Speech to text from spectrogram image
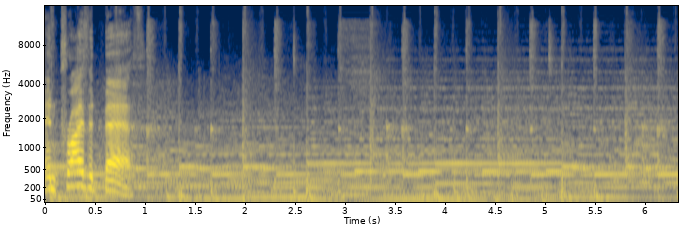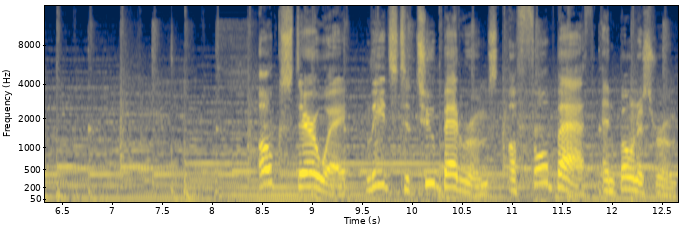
and private bath. Oak stairway leads to two bedrooms, a full bath, and bonus room.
